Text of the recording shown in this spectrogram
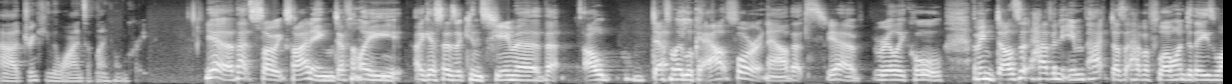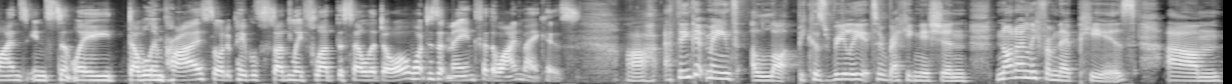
uh, drinking the wines of Langhorne Creek. Yeah, that's so exciting. Definitely, I guess as a consumer, that I'll definitely look out for it now. That's yeah, really cool. I mean, does it have an impact? Does it have a flow on? Do these wines instantly double in price, or do people suddenly flood the cellar door? What does it mean for the winemakers? Uh, I think it means a lot because really, it's a recognition not only from their peers, um,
